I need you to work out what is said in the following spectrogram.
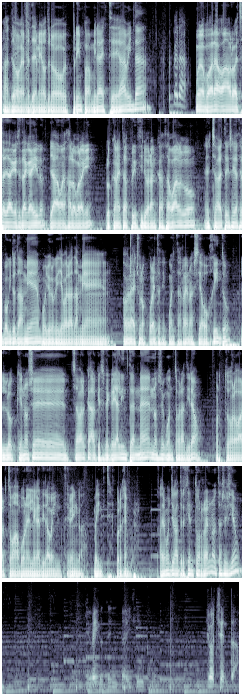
Ah, tengo que meterme otro sprint para mirar este hábitat. Espera. Bueno, pues ahora vamos a aprovechar ya que se te ha caído. Ya vamos a dejarlo por aquí. Los que han estado al principio habrán cazado algo. El chaval este que se ha ido hace poquito también, pues yo creo que llevará también... Habrá hecho unos 40-50 renos así a ojito. Lo que no sé, el chaval que- al que se le caía el internet, no sé cuánto habrá tirado. Por todo lo alto vamos a ponerle que ha tirado 20. Venga, 20, por ejemplo. ¿Habremos llegado a 300 renos esta sesión? Yo Veinte. 75. Yo 80.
